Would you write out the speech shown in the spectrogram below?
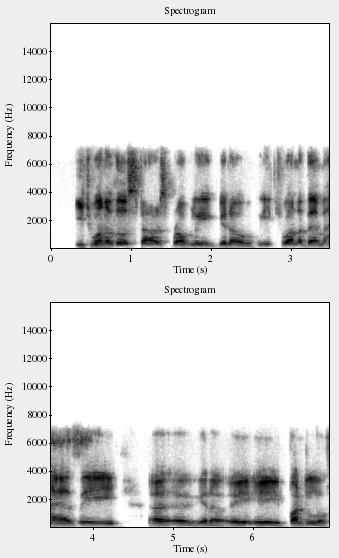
Each one of those stars probably you know each one of them has a you know, a, a bundle of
